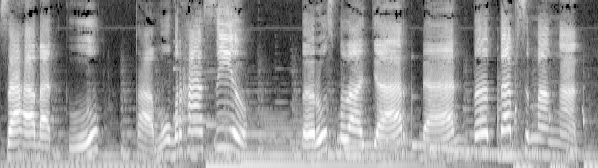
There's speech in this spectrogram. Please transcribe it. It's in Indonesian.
Sahabatku, kamu berhasil. Terus belajar dan tetap semangat.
